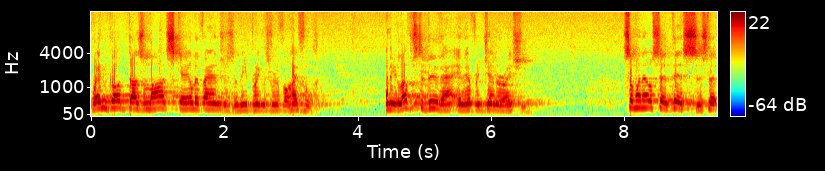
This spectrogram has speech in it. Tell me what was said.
when God does large scale evangelism, he brings revival. And he loves to do that in every generation. Someone else said this is that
